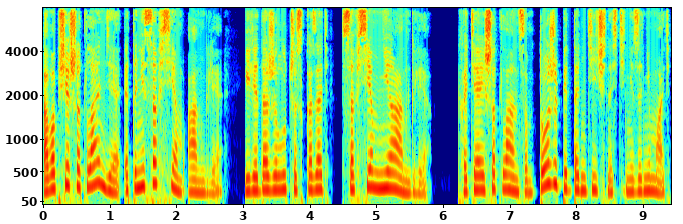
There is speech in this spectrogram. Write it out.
А вообще Шотландия – это не совсем Англия, или даже лучше сказать, совсем не Англия. Хотя и шотландцам тоже педантичности не занимать,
